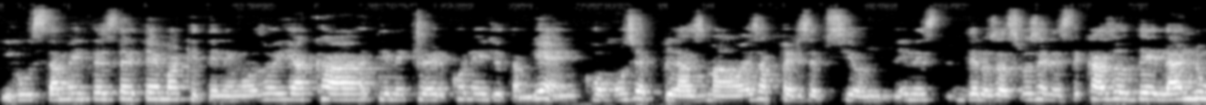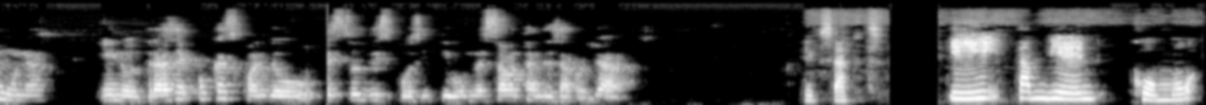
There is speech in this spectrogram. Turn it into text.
Y justamente este tema que tenemos hoy acá tiene que ver con ello también, cómo se plasmaba esa percepción de los astros, en este caso de la luna, en otras épocas cuando estos dispositivos no estaban tan desarrollados. Exacto. Y también cómo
